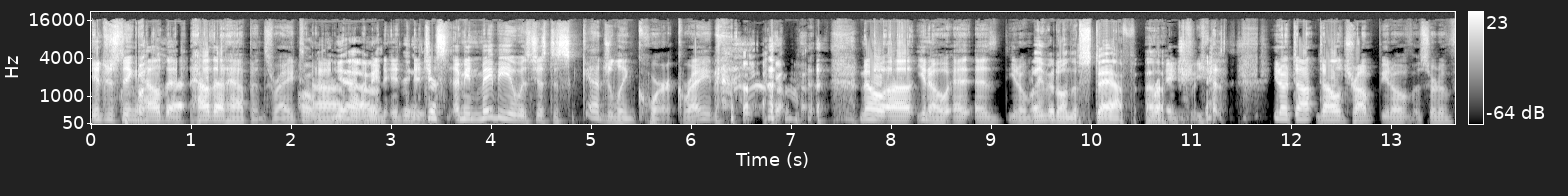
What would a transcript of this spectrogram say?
interesting how that how that happens, right? Oh, um, yeah, I mean, it, it, just I mean, maybe it was just a scheduling quirk, right? no, uh, you know, as, as, you know, blame it on the staff, uh, right? Yes, you know, Don, Donald Trump, you know, sort of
